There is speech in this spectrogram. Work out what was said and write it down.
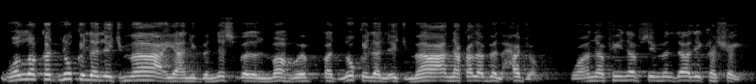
والله قد نقل الإجماع يعني بالنسبة للمغرب قد نقل الإجماع نقل ابن حجر وأنا في نفسي من ذلك شيء.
